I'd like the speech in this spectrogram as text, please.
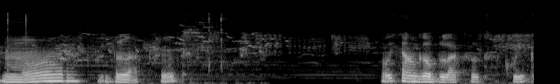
More Blackroot. We can go Blackroot quick.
